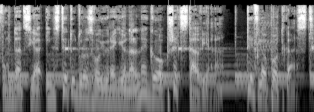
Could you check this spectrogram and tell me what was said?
Fundacja Instytut Rozwoju Regionalnego przedstawia Tyflo Podcast.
